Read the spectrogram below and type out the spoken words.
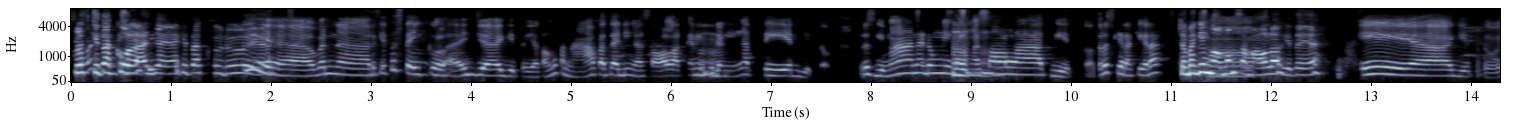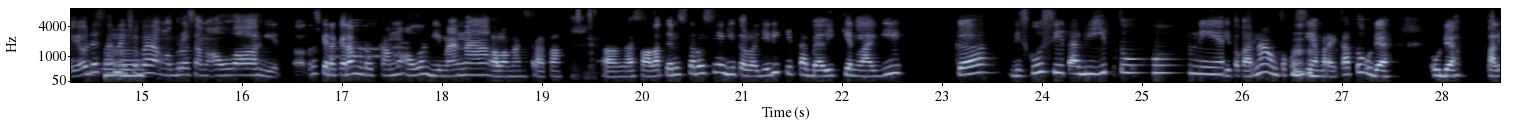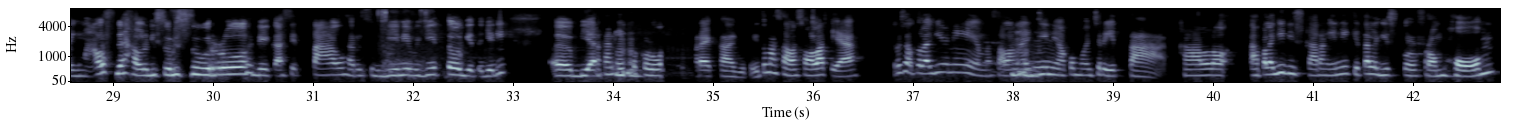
Terus Cuman kita cool intinya sih- aja ya, kita cool dulu ya. Iya, benar. Kita stay cool aja gitu ya. Kamu kenapa tadi nggak sholat? Kan ibu Mm-mm. udah ngingetin gitu. Terus gimana dong nih kalau nggak Mm-mm. sholat gitu. Terus kira-kira Coba Gi ngomong Eh, sama Allah gitu ya. Iya gitu. Ya udah sana coba ngobrol sama Allah gitu. Terus kira-kira menurut kamu Allah gimana kalau Mas Raka eh, nggak sholat dan seterusnya gitu loh. Jadi kita balikin lagi ke diskusi tadi itu nih gitu karena untuk usia mereka tuh udah udah paling males dah kalau disuruh-suruh dikasih tahu harus begini begitu gitu. Jadi eh, biarkan itu keluar mereka gitu. Itu masalah sholat ya. Terus satu lagi nih masalah ngaji nih aku mau cerita. Kalau apalagi di sekarang ini kita lagi school from home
